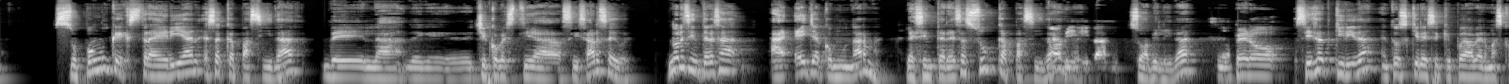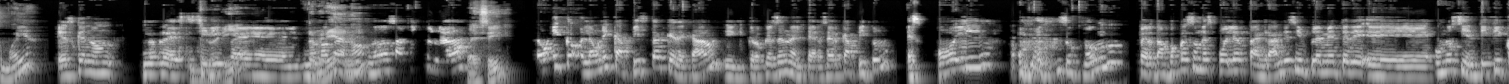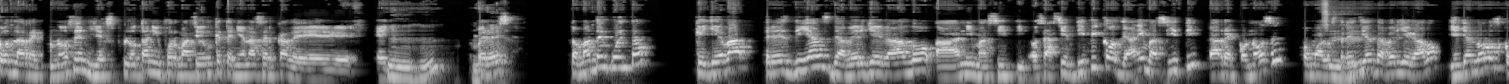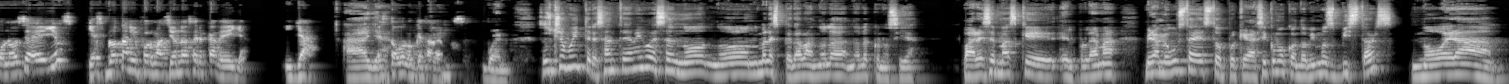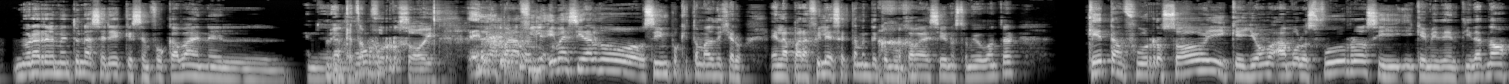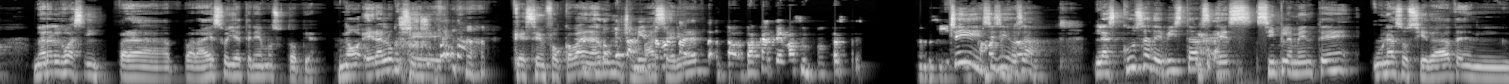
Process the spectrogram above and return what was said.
supongo que extraerían esa capacidad de la de, chico bestiacizarse, güey. No les interesa a ella como un arma, les interesa su capacidad, su habilidad. Su habilidad. Pero si es adquirida, entonces quiere decir que puede haber más como ella. Es que no, no, sí, eh, no, nos han, ¿no? nos han dicho nada. Pues sí. Lo único, la única pista que dejaron, y creo que es en el tercer capítulo, spoiler, supongo, pero tampoco es un spoiler tan grande, simplemente de, eh, unos científicos la reconocen y explotan información que tenían acerca de ella. Pero es, tomando en cuenta que lleva tres días de haber llegado a Anima City. O sea, científicos de Anima City la reconocen como a los tres días de haber llegado y ella no los conoce a ellos y explotan información acerca de ella. Y ya. Ah, ya. Es todo lo que sabemos. Bueno, se escucha muy interesante, amigo. Esa no, no, no me la esperaba, no la, no la conocía. Parece más que el problema. Mira, me gusta esto porque así como cuando vimos Beastars, no era, no era realmente una serie que se enfocaba en el. En el qué tan furro soy. En la parafilia. Iba a decir algo, sí, un poquito más ligero. En la parafilia, exactamente como acaba de decir nuestro amigo Gunter. Qué tan furro soy y que yo amo los furros y, que mi identidad. No, no era algo así. Para, para eso ya teníamos Utopia. No, era algo que se, que se enfocaba en algo mucho más serio. Toca temas un poco Sí, sí, sí. O sea, la excusa de Vistars es simplemente una sociedad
